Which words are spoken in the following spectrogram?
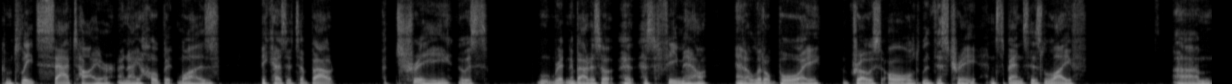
complete satire, and I hope it was because it's about a tree. It was written about as a as female and a little boy who grows old with this tree and spends his life um,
